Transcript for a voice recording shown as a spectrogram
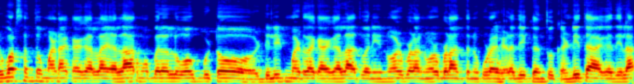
ರಿವರ್ಸ್ ಅಂತೂ ಮಾಡೋಕ್ಕಾಗಲ್ಲ ಎಲ್ಲರ ಮೊಬೈಲಲ್ಲೂ ಹೋಗ್ಬಿಟ್ಟು ಡಿಲೀಟ್ ಮಾಡಿದಾಗಲ್ಲ ಅಥವಾ ನೀವು ನೋಡಬೇಡ ನೋಡಬೇಡ ಅಂತಲೂ ಕೂಡ ಹೇಳೋದಕ್ಕಂತೂ ಖಂಡಿತ ಆಗೋದಿಲ್ಲ.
